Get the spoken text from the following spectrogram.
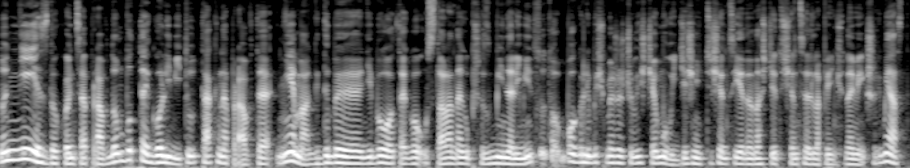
no nie jest do końca prawdą, bo tego limitu tak naprawdę nie ma. Gdyby nie było tego ustalanego przez gminę limitu, to moglibyśmy rzeczywiście mówić 10 tysięcy, 11 tysięcy dla pięciu największych miast.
